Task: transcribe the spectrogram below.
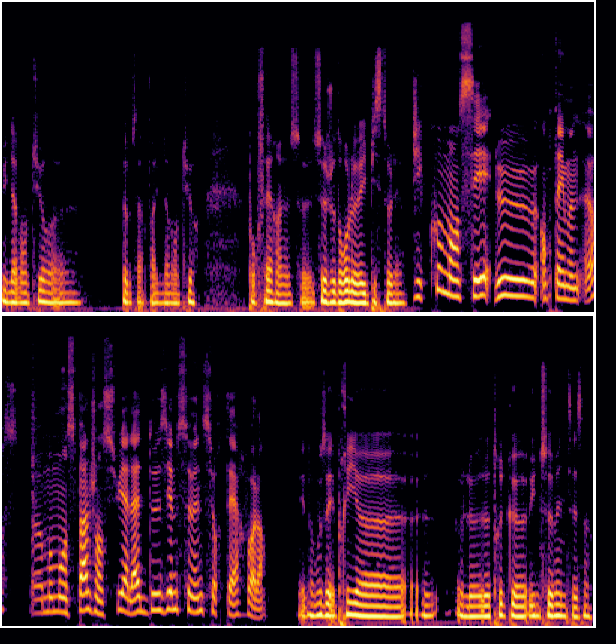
une aventure euh, comme ça, enfin une aventure pour faire euh, ce, ce jeu de rôle épistolaire. J'ai commencé le En Time on Earth. Euh, Au moment où on se parle, j'en suis à la deuxième semaine sur Terre, voilà. Et donc vous avez pris euh, le, le truc euh, une semaine, c'est ça?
